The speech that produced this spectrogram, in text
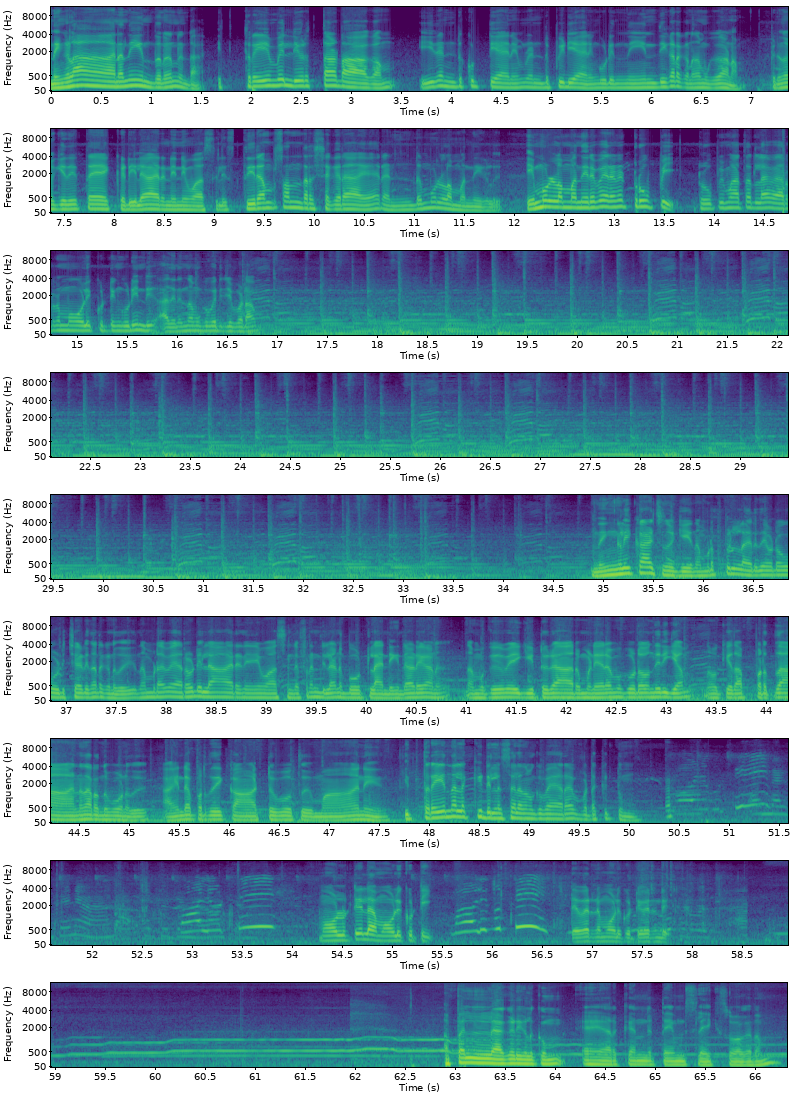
നിങ്ങൾ ആന ഇത്രയും വലിയൊരു തടാകം ഈ രണ്ട് കുട്ടിയാനും രണ്ട് പിടിയാനും കൂടി നീന്തി കിടക്കണം നമുക്ക് കാണാം. പിന്നെ നോക്കിയത് ഈ തേക്കടിയിലെ ആരണ്യ നിവാസിൽ സ്ഥിരം സന്ദർശകരായ രണ്ട് മുള്ളമ്മന്നികൾ ഈ മുള്ളമ്മന്നിയുടെ പേരാണ് ട്രൂപ്പി. ട്രൂപ്പി മാത്രമല്ല വേറൊരു മോളിക്കുട്ടിയും കൂടി ഉണ്ട്. അതിനെ നമുക്ക് പരിചയപ്പെടാം. നിങ്ങൾ ഈ കാഴ്ച നോക്കി നമ്മുടെ പിള്ളേർ ഇവിടെ ഓടിച്ചാടി നടക്കുന്നത് നമ്മുടെ വേറെ എവിടെയില്ല ആരണ്യ നിവാസിന്റെ ഫ്രണ്ടിലാണ് ബോട്ട് ലാൻഡിങ്ങിന്റെ അവിടെയാണ്. നമുക്ക് വൈകിട്ട് ഒരു ആറു മണി വരെ നമുക്ക് ഇവിടെ വന്നിരിക്കാം. നോക്കിയത് അപ്പുറത്ത് ആന നടന്നു പോണത്. അതിന്റെ അപ്പുറത്ത് ഈ കാട്ടുപോത്ത്. മാന്. ഇത്രയും നല്ല കിടിലൻ സ്ഥലം നമുക്ക് വേറെ എവിടെ കിട്ടും? മോളുട്ടി. അല്ല മോളിക്കുട്ടി. വരുന്നുണ്ട് മോളിക്കുട്ടി വരുന്നുണ്ട് അപ്പം എല്ലാ കടികൾക്കും എയർക്ക് എന്റർടൈൻമെന്റ്സിലേക്ക് സ്വാഗതം.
